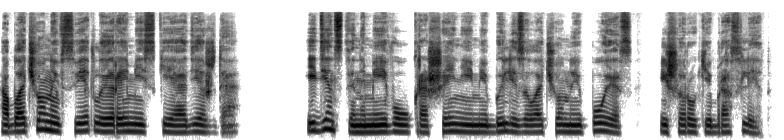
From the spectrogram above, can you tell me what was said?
облаченный в светлые ремейские одежды. Единственными его украшениями были золоченый пояс и широкий браслет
